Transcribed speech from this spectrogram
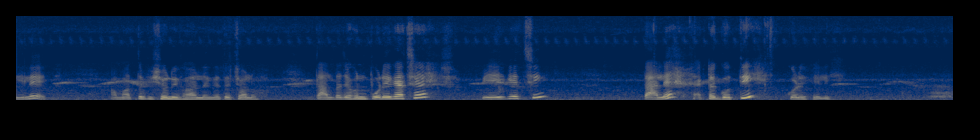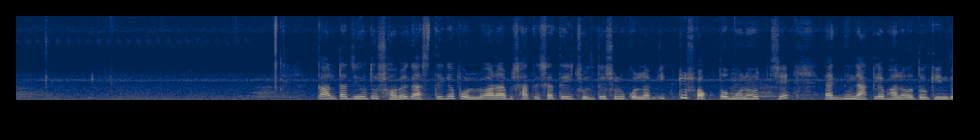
দিলে আমার তো ভীষণই ভালো লাগে। তো চলো, তালটা যখন পড়ে গেছে, পেয়ে গেছি, তালে একটা গতি করে ফেলি। তালটা যেহেতু সবে গাছ থেকে পড়ল আর আমি সাথে সাথেই ছুলতে শুরু করলাম, একটু শক্ত মনে হচ্ছে, একদিন রাখলে ভালো হতো, কিন্তু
